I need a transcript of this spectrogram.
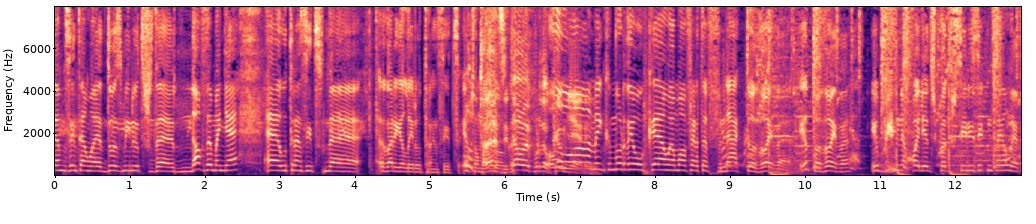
Estamos então a 12 minutos da 9 da manhã. Ah, o trânsito na. Agora ia ler o trânsito. Eu O trânsito, é o homem que mordeu o cão, mulher. homem que mordeu o cão é uma oferta FNAC. Estou doida. Eu estou doida. Eu peguei na folha dos patrocínios e comecei a ler.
